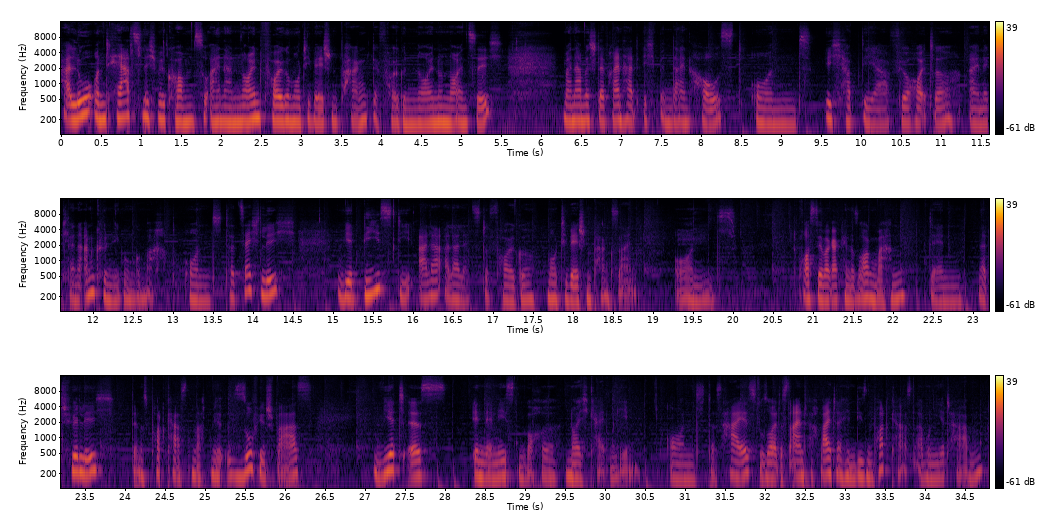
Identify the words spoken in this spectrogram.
Hallo und herzlich willkommen zu einer neuen Folge Motivation Punk, der Folge 99. Mein Name ist Steff Reinhardt, ich bin dein Host und ich habe dir ja für heute eine kleine Ankündigung gemacht. Und tatsächlich wird dies die aller, allerletzte Folge Motivation Punk sein. Und du brauchst dir aber gar keine Sorgen machen, denn natürlich, denn das Podcast macht mir so viel Spaß, wird es in der nächsten Woche Neuigkeiten geben. Und das heißt, du solltest einfach weiterhin diesen Podcast abonniert haben.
